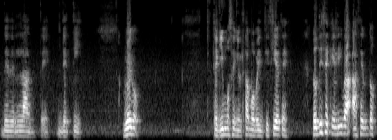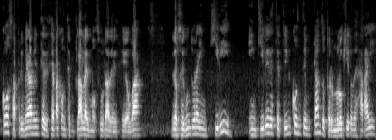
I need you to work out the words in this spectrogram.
de delante de ti. Luego, seguimos en el Salmo 27. Nos dice que él iba a hacer dos cosas. Primeramente deseaba contemplar la hermosura de Jehová. Lo segundo era inquirir. Inquirir te estoy contemplando, pero no lo quiero dejar ahí.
